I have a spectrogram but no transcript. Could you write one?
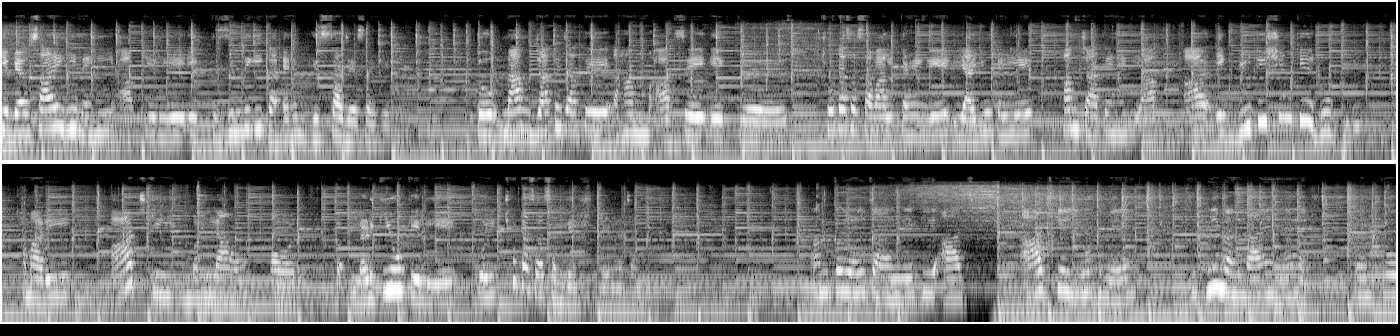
ये व्यवसाय ही नहीं, आपके लिए एक ज़िंदगी का अहम हिस्सा जैसा है। तो मैम जाते जाते हम आपसे एक छोटा सा सवाल कहेंगे या यूँ कहिए हम चाहते हैं कि आप आ, एक ब्यूटिशियन के रूप में हमारी आज की महिलाओं और लड़कियों के लिए कोई छोटा सा संदेश देना चाहिए हम तो यही चाहेंगे कि आज आज के युग में जितनी महिलाएँ हैं उनको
